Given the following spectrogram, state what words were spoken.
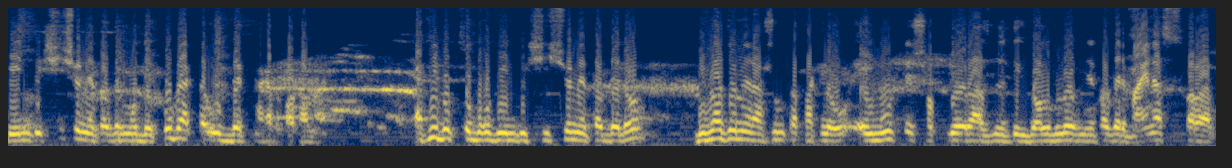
বিএনপির শীর্ষ নেতাদের মধ্যে খুব একটা উদ্বেগ থাকার কথা নয়। একই বক্তব্য বিএনপির শীর্ষ নেতাদেরও বিভাজনের আশঙ্কা থাকলেও এই মুহূর্তে সক্রিয় রাজনৈতিক দলগুলোর নেতাদের মাইনাস করার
